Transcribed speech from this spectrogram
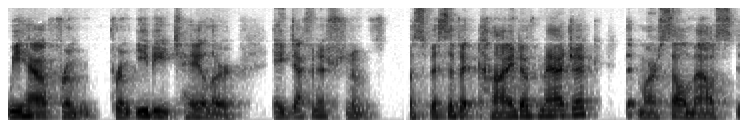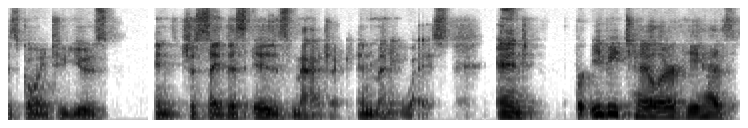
we have from, from E.B. Tylor a definition of a specific kind of magic that Marcel Mauss is going to use and just say this is magic in many ways. And for E.B. Tylor, he has,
